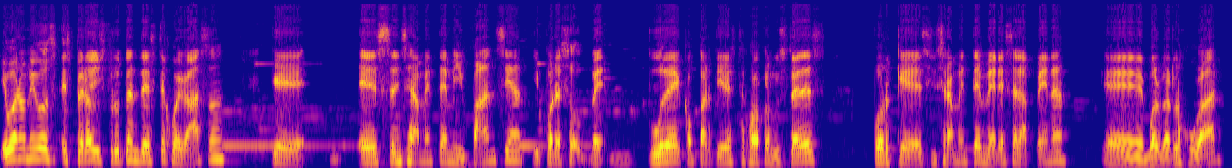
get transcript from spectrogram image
Y bueno amigos, espero disfruten de este juegazo que es sinceramente mi infancia y por eso pude compartir este juego con ustedes porque sinceramente merece la pena eh, volverlo a jugar.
